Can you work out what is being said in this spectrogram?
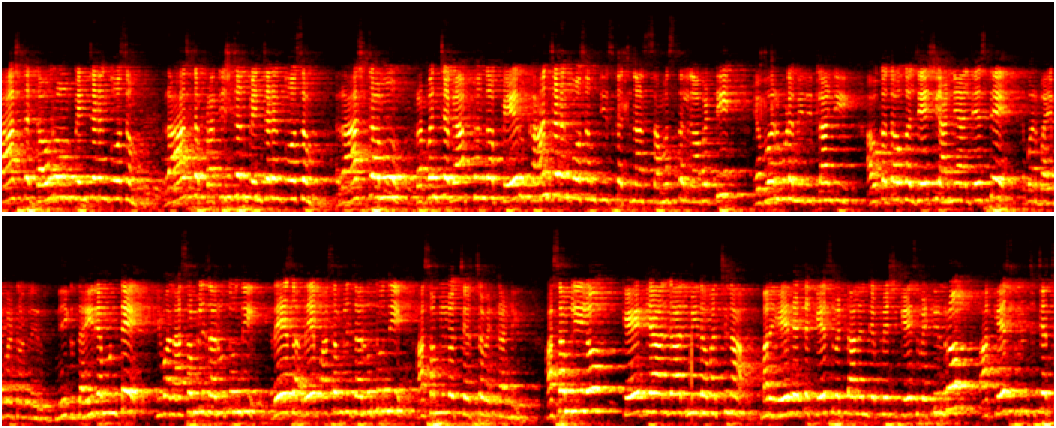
రాష్ట్ర గౌరవం పెంచడం కోసం రాష్ట్ర ప్రతిష్టను పెంచడం కోసం రాష్ట్రము ప్రపంచవ్యాప్తంగా పేరు కాంచడం కోసం తీసుకొచ్చిన సంస్థలు కాబట్టి ఎవరు కూడా మీరు ఇట్లాంటి అవకతవకలు చేసి అన్యాయాలు చేస్తే ఎవరు భయపడటం లేరు. నీకు ధైర్యం ఉంటే ఇవాళ అసెంబ్లీ జరుగుతుంది రేపు రేపు అసెంబ్లీ జరుగుతుంది అసెంబ్లీలో చర్చ పెట్టండి. అసెంబ్లీలో కేటీఆర్ గారి మీద వచ్చిన మరి ఏదైతే కేసు పెట్టాలని చెప్పేసి కేసు పెట్టిండ్రో ఆ కేసు గురించి చర్చ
